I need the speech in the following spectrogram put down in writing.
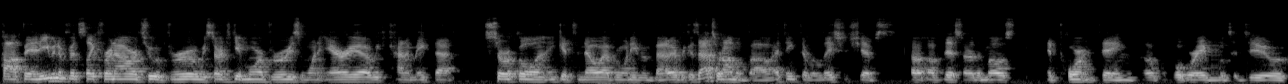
pop in, even if it's like for an hour or two a brew. We start to get more breweries in one area. We can kind of make that circle and, and, get to know everyone even better because that's what I'm about. I think the relationships of, of this are the most important thing of what we're able to do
